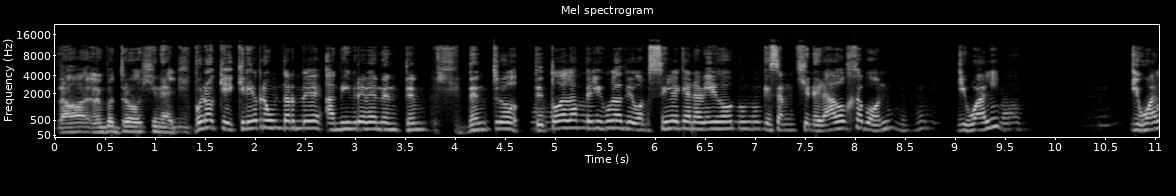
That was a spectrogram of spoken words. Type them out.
No, lo encuentro genial. Bueno, que quería preguntarte a mí brevemente, dentro de todas las películas de Godzilla que han habido, que se han generado en Japón, igual, igual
